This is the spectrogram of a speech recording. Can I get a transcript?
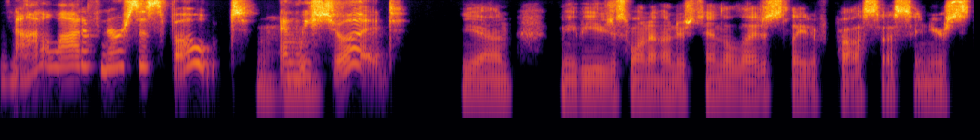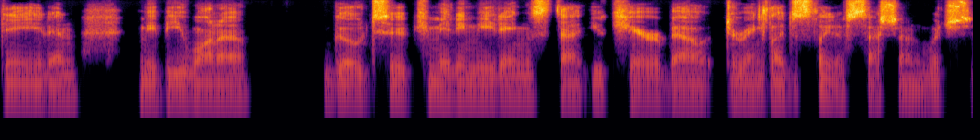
not a lot of nurses vote, mm-hmm. and we mm-hmm. should. Yeah. And maybe you just want to understand the legislative process in your state. And maybe you want to go to committee meetings that you care about during legislative session, which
